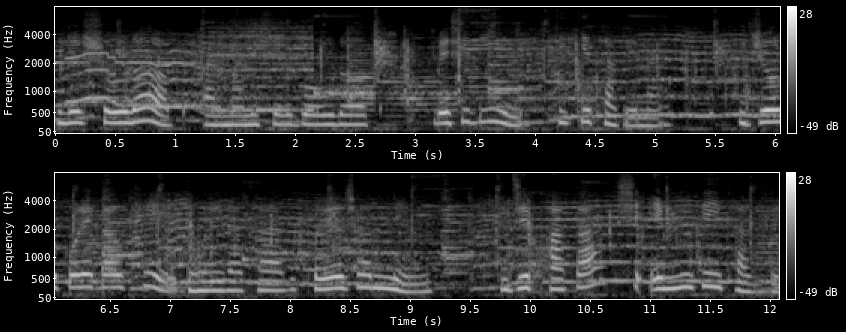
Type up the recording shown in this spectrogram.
ফুলের সৌরভ আর মানুষের গৌরব বেশি দিন টিকে থাকে না। জোর করে কাউকে ধরে রাখার প্রয়োজন নেই। যে ফাঁকা, সে এমনিতেই থাকবে।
